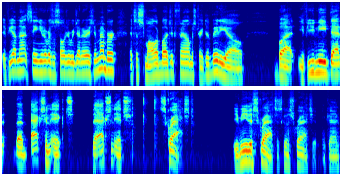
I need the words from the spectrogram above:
if you have not seen Universal Soldier Regeneration, remember it's a smaller budget film, straight to video. But if you need that that action itch, the action itch scratched. If you need a scratch, it's going to scratch it. Okay.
